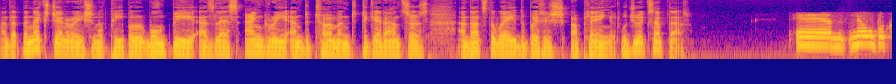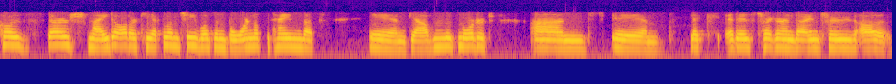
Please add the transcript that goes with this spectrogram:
and that the next generation of people won't be as less angry and determined to get answers. And that's the way the British are playing it. Would you accept that? Um, no, because my daughter Caitlin. She wasn't born at the time that um, Gavin was murdered, and um, like it is triggering down through all,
